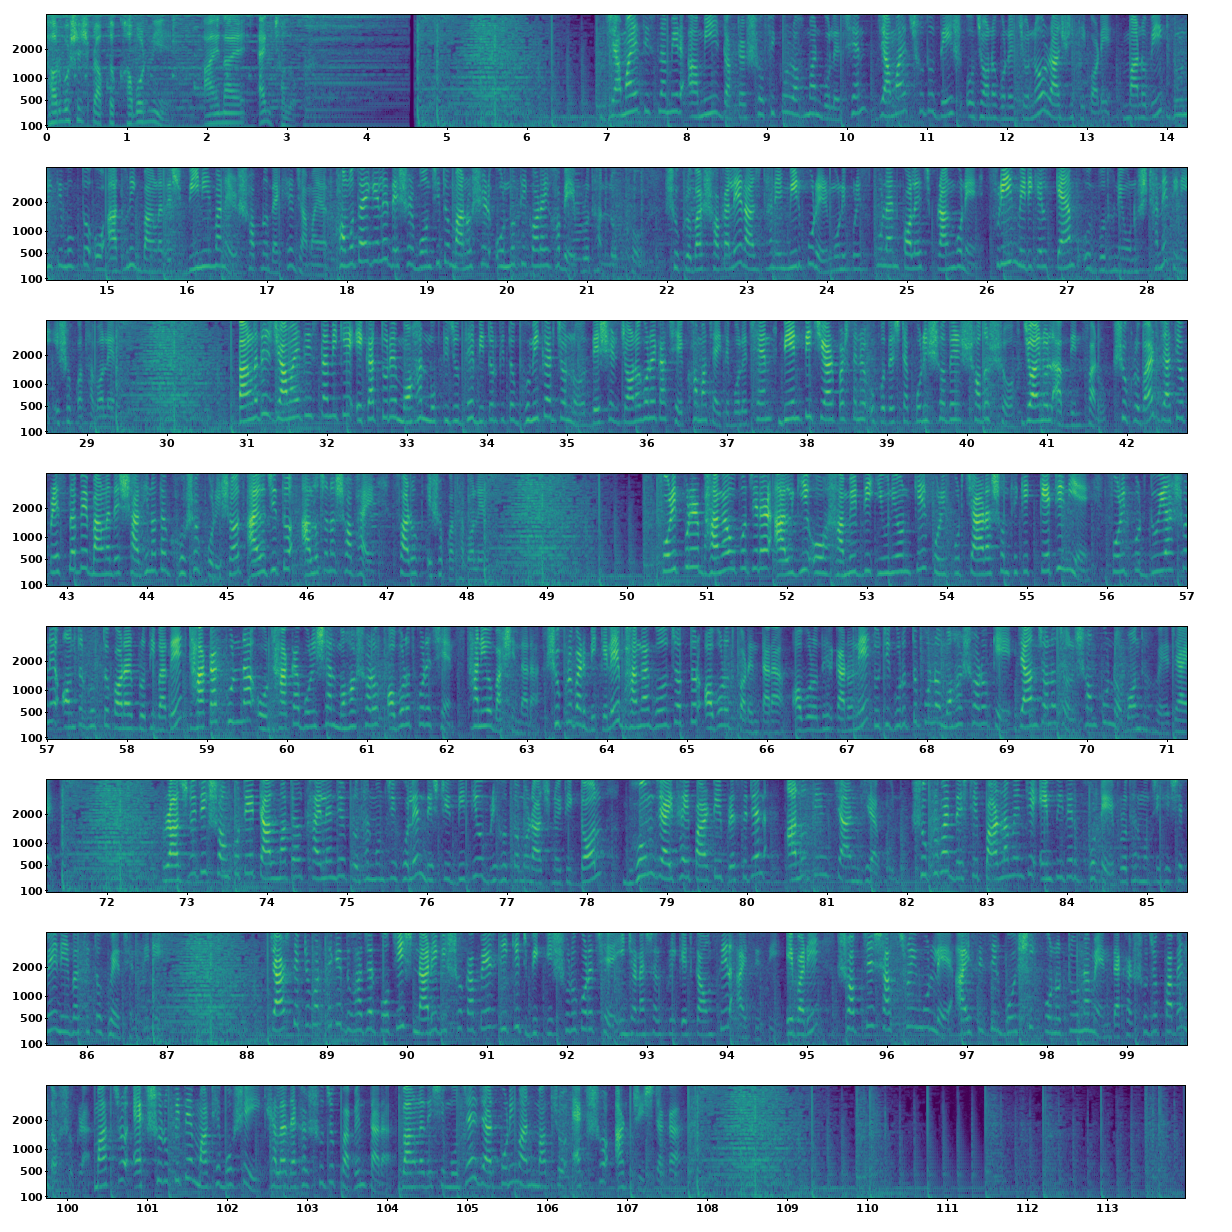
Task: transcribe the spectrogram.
সর্বশেষ প্রাপ্ত খবর নিয়ে আয়নায় এক ঝলক। জামায়াত ইসলামের আমির ডক্টর শফিকুর রহমান বলেছেন, জামায়াত শুধু দেশ ও জনগণের জন্য রাজনীতি করে। মানবিক, দুর্নীতিমুক্ত ও আধুনিক বাংলাদেশ বিনির্মাণের স্বপ্ন দেখে জামায়াত। ক্ষমতায় গেলে দেশের বঞ্চিত মানুষের উন্নতি করাই হবে প্রধান লক্ষ্য। শুক্রবার সকালে রাজধানীর মিরপুরের মণিপুর স্কুল অ্যান্ড কলেজ প্রাঙ্গণে ফ্রি মেডিকেল ক্যাম্প উদ্বোধনী অনুষ্ঠানে তিনি এসব কথা বলেন। বাংলাদেশ জামায়াতে ইসলামীকে একাত্তরে মহান মুক্তিযুদ্ধে বিতর্কিত ভূমিকার জন্য দেশের জনগণের কাছে ক্ষমা চাইতে বলেছেন বিএনপি চেয়ারপারসনের উপদেষ্টা পরিষদের সদস্য জয়নুল আবদিন ফারুক। শুক্রবার জাতীয় প্রেসক্লাবে বাংলাদেশ স্বাধীনতা ঘোষক পরিষদ আয়োজিত আলোচনা সভায় ফারুক এসব কথা বলেন। ফরিদপুরের ভাঙ্গা উপজেলার আলগি ও হামিরদি ইউনিয়নকে ফরিদপুর চার আসন থেকে কেটে নিয়ে ফরিদপুর দুই আসনে অন্তর্ভুক্ত করার প্রতিবাদে ঢাকা খুলনা ও ঢাকা বরিশাল মহাসড়ক অবরোধ করেছেন স্থানীয় বাসিন্দারা। শুক্রবার বিকেলে ভাঙ্গা গোলচত্বর অবরোধ করেন তারা। অবরোধের কারণে দুটি গুরুত্বপূর্ণ মহাসড়কে যান চলাচল সম্পূর্ণ বন্ধ হয়ে যায়। রাজনৈতিক সংকটে টালমাটাল থাইল্যান্ডের প্রধানমন্ত্রী হলেন দেশটির দ্বিতীয় বৃহত্তম রাজনৈতিক দল। ভোম জাইথাই পার্টির প্রেসিডেন্ট আনুতিন চান ভিরাকুল শুক্রবার দেশটির পার্লামেন্টে এমপিদের ভোটে প্রধানমন্ত্রী হিসেবে নির্বাচিত হয়েছেন তিনি। চার সেপ্টেম্বর থেকে দু হাজার পঁচিশ নারী বিশ্বকাপের টিকিট বিক্রি শুরু করেছে ইন্টারন্যাশনাল ক্রিকেট কাউন্সিল আইসিসি এবারই সবচেয়ে সাশ্রয়ী মূল্যে আইসিসির বৈশ্বিক কোনো টুর্নামেন্ট দেখার সুযোগ পাবেন দর্শকরা। মাত্র একশো রুপিতে মাঠে বসেই খেলা দেখার সুযোগ পাবেন তারা। বাংলাদেশি মুদ্রায় যার পরিমাণ মাত্র একশো আটত্রিশ টাকা।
